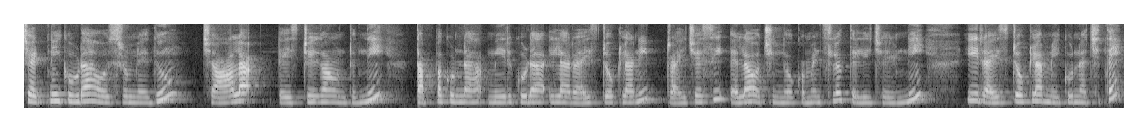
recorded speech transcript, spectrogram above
చట్నీ కూడా అవసరం లేదు. చాలా టేస్టీగా ఉంటుంది. తప్పకుండా మీరు కూడా ఇలా రైస్ డోక్లాని ట్రై చేసి ఎలా వచ్చిందో కామెంట్స్లో తెలియచేయండి. ఈ రైస్ డోక్లా మీకు నచ్చితే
